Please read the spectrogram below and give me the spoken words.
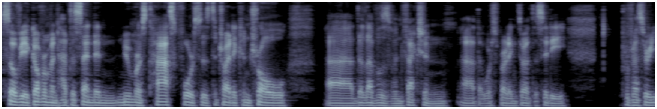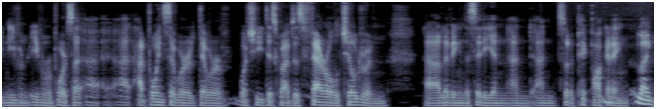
Soviet government had to send in numerous task forces to try to control uh, the levels of infection uh, that were spreading throughout the city. Professor Eaton even even reports that uh, at, at points there were there were what she describes as feral children uh, living in the city and and and sort of pickpocketing Like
